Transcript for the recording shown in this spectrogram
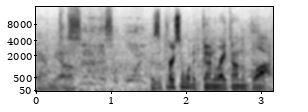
Damn, yo. Consider this a warning. There's a person with a gun right down the block.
